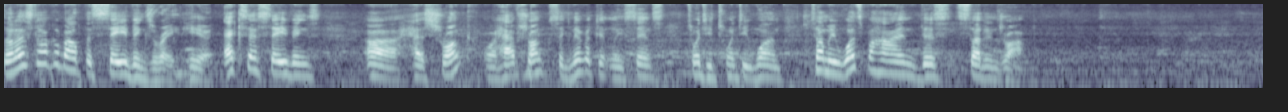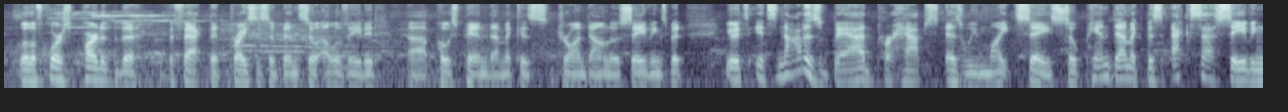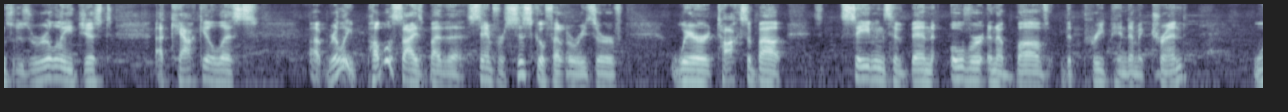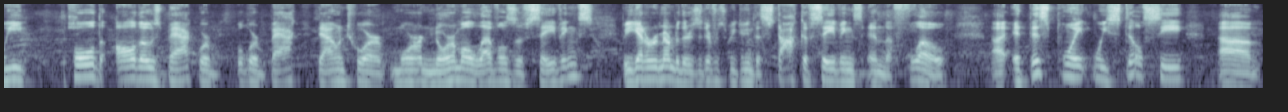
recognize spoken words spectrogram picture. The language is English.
So let's talk about the savings rate here. Excess savings uh, has shrunk or have shrunk significantly since 2021. Tell me what's behind this sudden drop? Well, of course, part of the, the fact that prices have been so elevated uh, post pandemic has drawn down those savings. But you know, it's it's not as bad perhaps as we might say. So pandemic, this excess savings was really just a calculus, uh, really publicized by the San Francisco Federal Reserve, where it talks about savings have been over and above the pre-pandemic trend. We pulled all those back. We're we're back down to our more normal levels of savings. But you got to remember, there's a difference between the stock of savings and the flow. Uh, at this point, we still see um,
